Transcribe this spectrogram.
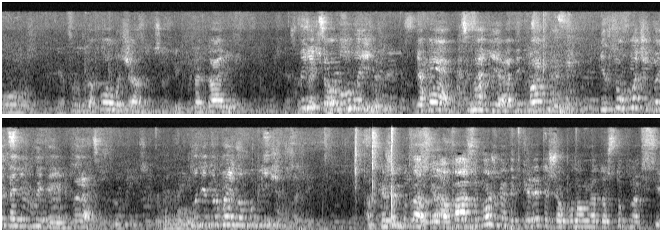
по фруктах, овочах і так далі. Зберіться, обговоріть, яка ціна є адекватною, і хто хоче, той хай відкликає декларацію. Буде нормально публічно. А скажіть, будь ласка, а базу можна відкрити, щоб було вона доступна всім?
